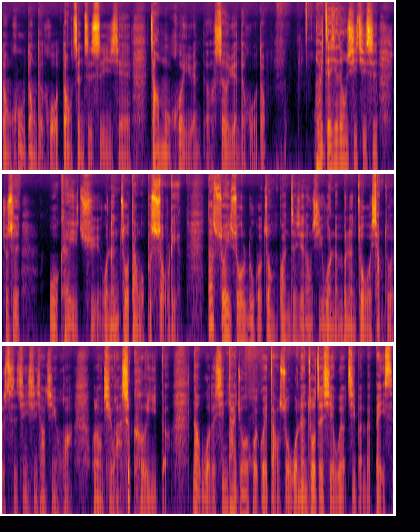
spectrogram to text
动、互动的活动，甚至是一些招募会员的社员的活动。对这些东西，其实就是我可以去，我能做，但我不熟练。那所以说，如果纵观这些东西，我能不能做我想做的事情？行销计划、活动计划是可以的。那我的心态就会回归到说，我能做这些，我有基本的 base，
